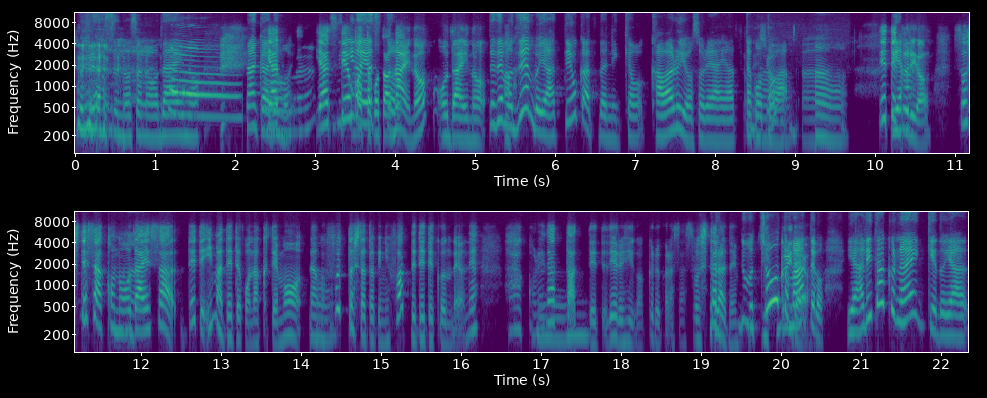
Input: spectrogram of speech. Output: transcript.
クラスのそのお題の。なんかでも、やってよかったことはないの？お題の。ででも全部やってよかったに変わるよ、それはやったことは。うんうん。出てくるよ。そしてさ、このお題さ、出て今出てこなくても、なんかうんふっとした時にふわって出てくるんだよね。ああ、これだったって言って出る日が来るからさ、そしたらね、でもちょっと待ってよ。よ。やりたくないけどや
